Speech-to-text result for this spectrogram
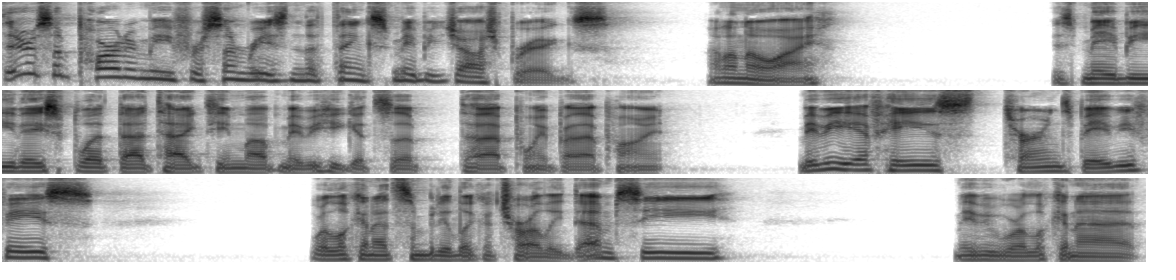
there's a part of me for some reason that thinks maybe Josh Briggs. I don't know why. Is maybe they split that tag team up. Maybe he gets up to that point by that point. Maybe if Hayes turns babyface, we're looking at somebody like a Charlie Dempsey. Maybe we're looking at.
